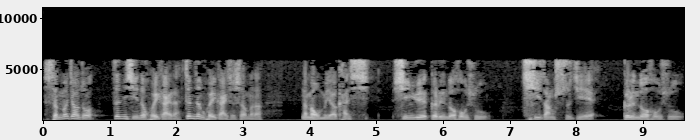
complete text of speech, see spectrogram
什么叫做真心的悔改呢？真正悔改是什么呢？那么我们也要看新新约哥林多后书七章十节，哥林多后书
